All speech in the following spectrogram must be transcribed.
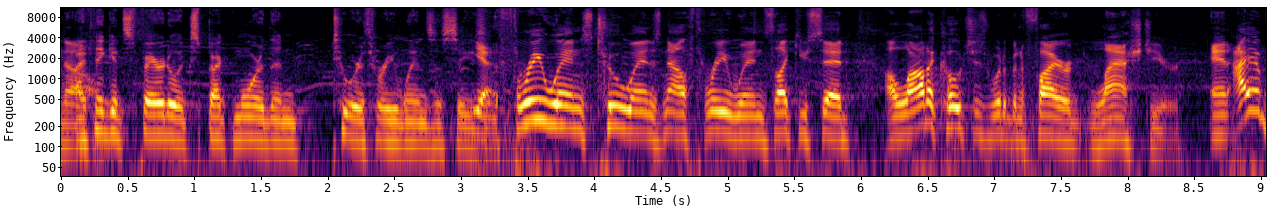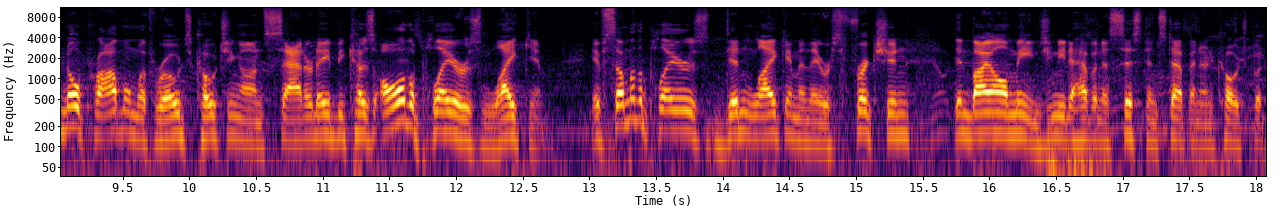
No. I think it's fair to expect more than two or three wins a season. Yeah, three wins, two wins, now three wins. Like you said, a lot of coaches would have been fired last year. And I have no problem with Rhoads coaching on Saturday because all the players like him. If some of the players didn't like him and there was friction, then by all means, you need to have an assistant step in and coach. But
